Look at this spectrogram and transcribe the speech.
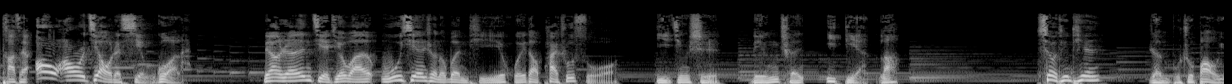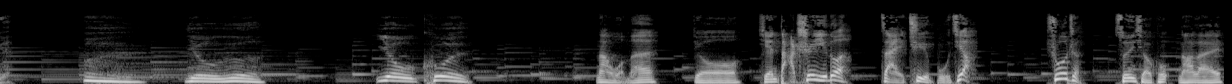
他才嗷嗷叫着醒过来。两人解决完吴先生的问题，回到派出所，已经是凌晨一点了。笑天天忍不住抱怨：“唉，又饿又困，那我们就先大吃一顿，再去补觉。”说着。孙小空拿来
